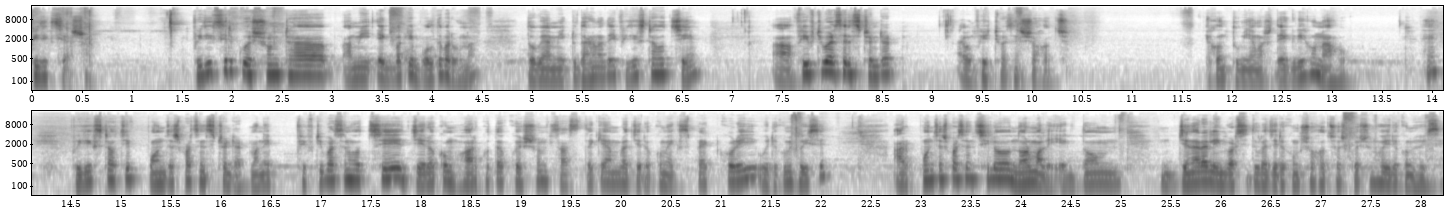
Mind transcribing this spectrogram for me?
ফিজিক্সে আসো। ফিজিক্সের কোয়েশনটা আমি এক বাকে বলতে পারব না। তবে আমি একটু ধারণা দিই ফিজিক্সটা হচ্ছে ফিফটি পার্সেন্ট স্ট্যান্ডার্ড এবং ফিফটি পার্সেন্ট সহজ। এখন তুমি আমার সাথে এগ্রি হো না হো হ্যাঁ? ফিজিক্সটা হচ্ছে পঞ্চাশ পার্সেন্ট স্ট্যান্ডার্ড মানে ফিফটি পার্সেন্ট হচ্ছে যেরকম হওয়ার কথা কোয়েশন সাস থেকে আমরা যেরকম এক্সপেক্ট করি ওই রকমই হয়েছে আর পঞ্চাশ পার্সেন্ট ছিল নর্মালি একদম জেনারেল ইউনিভার্সিটিগুলো যেরকম সহজ সহজ কোয়েশন হয়, এরকমই হয়েছে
